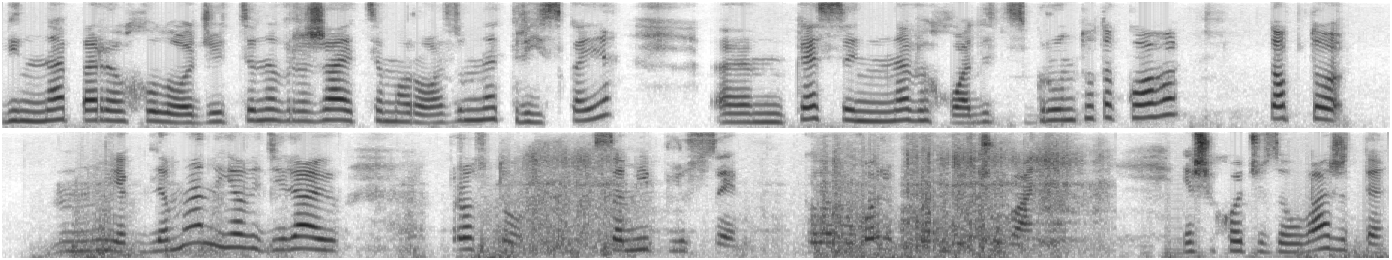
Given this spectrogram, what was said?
він не переохолоджується, не вражається морозом, не тріскає, ем, кисень не виходить з ґрунту такого. Тобто, ну, як для мене, я виділяю просто самі плюси, коли говорю про мульчування. Я ще хочу зауважити,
